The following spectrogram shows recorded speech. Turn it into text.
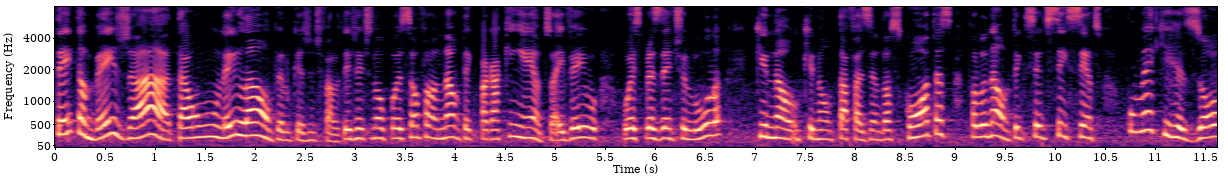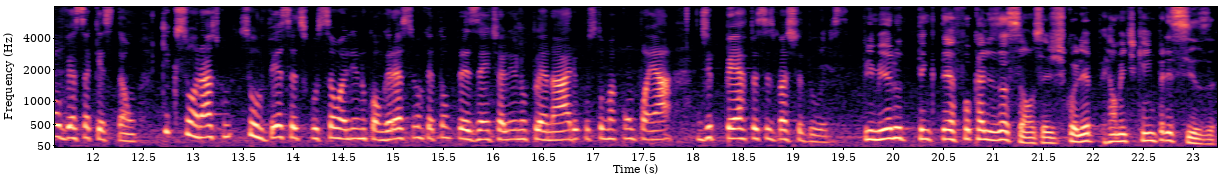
tem também já, está um leilão, pelo que a gente fala. Tem gente na oposição falando, não, tem que pagar 500. Aí veio o ex-presidente Lula, que não que não está fazendo as contas, falou, não, tem que ser de 600. Como é que resolve essa questão? O que, que o senhor acha? Como é que o senhor vê essa discussão ali no Congresso? O senhor que é tão presente ali no plenário, costuma acompanhar de perto esses bastidores? Primeiro, tem que ter a focalização, ou seja, escolher realmente quem precisa.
